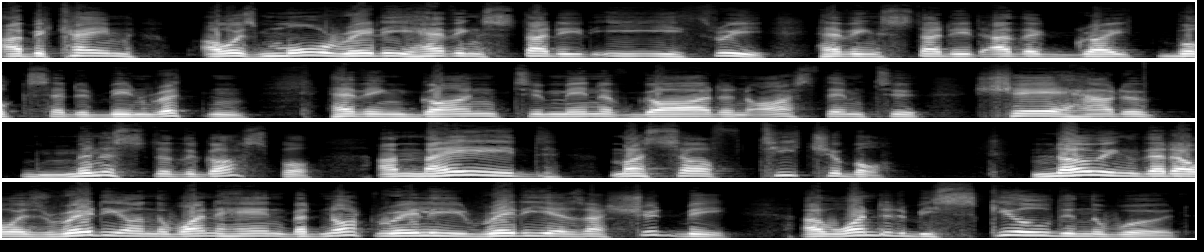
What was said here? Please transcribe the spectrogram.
I became, I was more ready having studied EE3, having studied other great books that had been written, having gone to men of God and asked them to share how to minister the gospel. I made myself teachable, knowing that I was ready on the one hand, but not really ready as I should be. I wanted to be skilled in the word.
